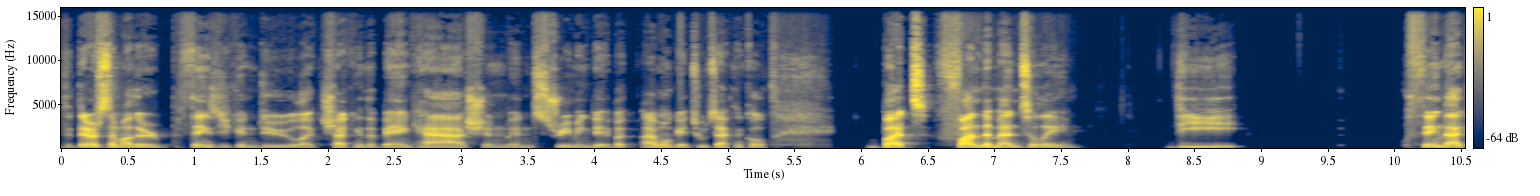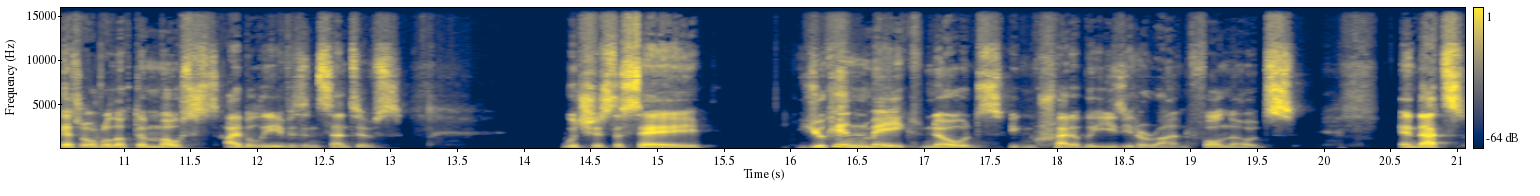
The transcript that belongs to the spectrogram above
there are some other things you can do like checking the bank hash and, and streaming data but i won't get too technical. But fundamentally the thing that gets overlooked the most i believe is incentives which is to say you can make nodes incredibly easy to run full nodes. And that's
